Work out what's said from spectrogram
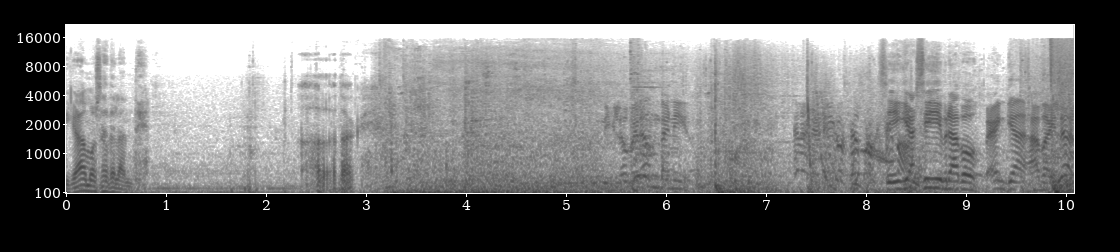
Sigamos adelante. al ataque. Ni lo verán venir. Sigue así, Bravo. Venga, a bailar.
